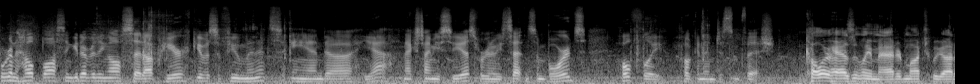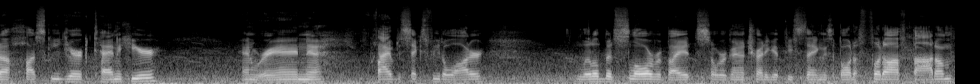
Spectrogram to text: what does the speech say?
we're gonna help Austin get everything all set up here. Give us a few minutes and uh, yeah, next time you see us, we're gonna be setting some boards, hopefully hooking into some fish color hasn't really mattered much. We got a Husky Jerk 10 here, and we're in five to six feet of water. A little bit slower of a bite, so we're gonna try to get these things about a foot off bottom.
